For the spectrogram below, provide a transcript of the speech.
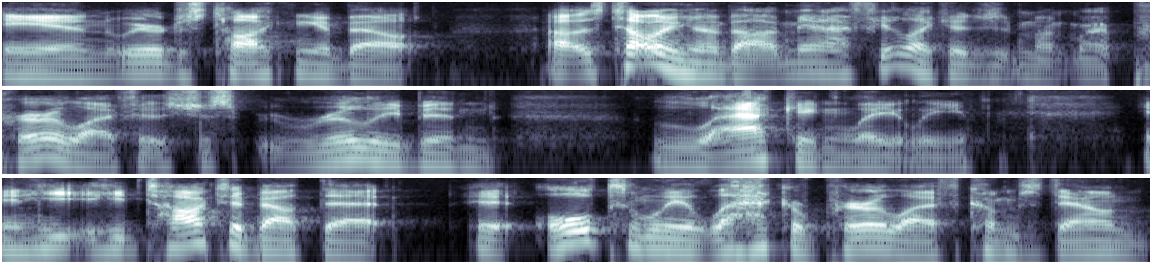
and we were just talking about. I was telling him about, man, I feel like I just, my, my prayer life has just really been lacking lately. And he he talked about that. It, ultimately, a lack of prayer life comes down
